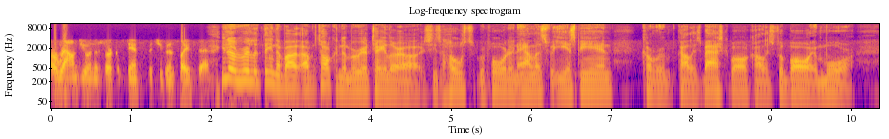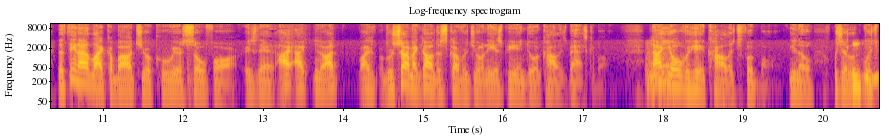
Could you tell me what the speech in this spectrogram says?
around you and the circumstances that you've been placed in. You know, the really thing about I'm talking to Maria Taylor. Uh, she's a host, reporter, and analyst for ESPN, covering college basketball, college football, and more. The thing I like about your career so far is that I, I you know, I, I Rushion McDonald discovered you on ESPN doing college basketball. Now you're over here at college football. You know, which are, which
